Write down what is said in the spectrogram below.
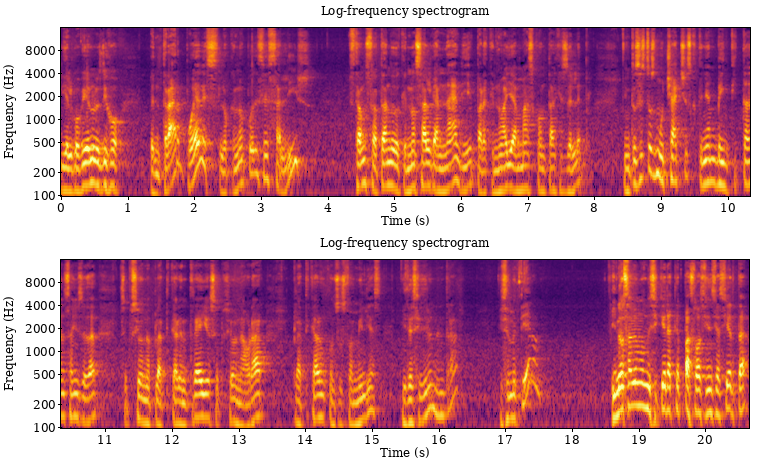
Y el gobierno les dijo, entrar puedes, lo que no puedes es salir. Estamos tratando de que no salga nadie para que no haya más contagios de lepra. Entonces estos muchachos que tenían veintitantos años de edad se pusieron a platicar entre ellos, se pusieron a orar, platicaron con sus familias y decidieron entrar. Y se metieron. Y no sabemos ni siquiera qué pasó a ciencia cierta,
